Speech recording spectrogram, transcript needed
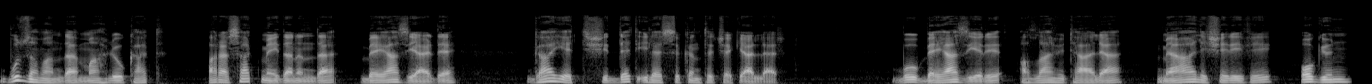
Bu zamanda mahlukat Arasat meydanında beyaz yerde gayet şiddet ile sıkıntı çekerler. Bu beyaz yeri Allahü Teala meali şerifi o gün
